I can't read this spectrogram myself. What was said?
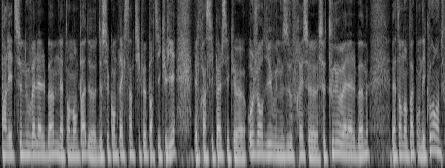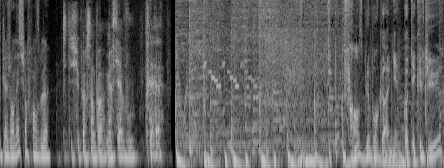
parler de ce nouvel album, n'attendant pas de, ce contexte un petit peu particulier. Mais le principal, c'est que aujourd'hui vous nous offrez ce, tout nouvel album, n'attendant pas qu'on découvre hein, toute la journée sur France Bleu. C'était super sympa. Merci à vous. France Bleu Bourgogne, côté culture,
